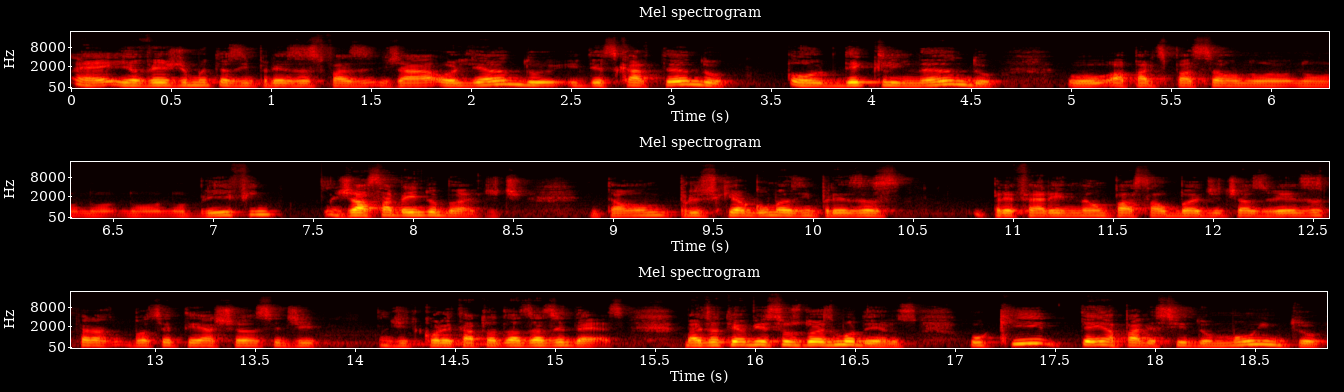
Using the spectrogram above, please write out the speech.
é, eu vejo muitas empresas faz, já olhando e descartando ou declinando a participação no, no, no, no briefing, já sabendo o budget. Então, por isso que algumas empresas preferem não passar o budget às vezes para você ter a chance de, de coletar todas as ideias. Mas eu tenho visto os dois modelos. O que tem aparecido muito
